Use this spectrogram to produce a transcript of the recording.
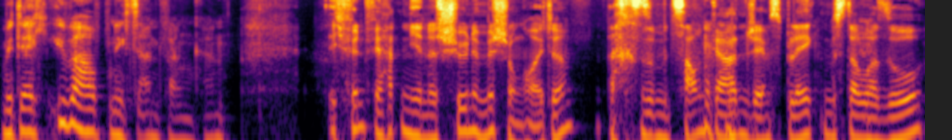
mit der ich überhaupt nichts anfangen kann. Ich finde, wir hatten hier eine schöne Mischung heute. Also mit Soundgarden, James Blake, Mr. Oiseau,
